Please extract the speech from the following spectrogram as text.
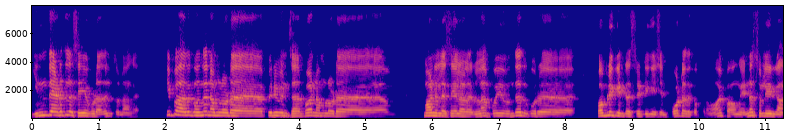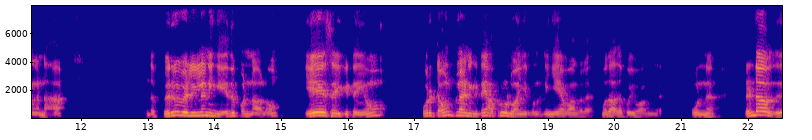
இந்த இடத்துல செய்யக்கூடாதுன்னு சொன்னாங்க. இப்போ அதுக்கு வந்து நம்மளோட பிரிவின் சார்பாக நம்மளோட மாநில செயலாளர்லாம் போய் வந்து அதுக்கு ஒரு பப்ளிக் இன்ட்ரெஸ்ட் லிட்டிகேஷன் போட்டதுக்கப்புறம், இப்போ அவங்க என்ன சொல்லியிருக்காங்கன்னா, இந்த பெருவெளியில் நீங்கள் எது பண்ணாலும் ஏஎஸ்ஐ கிட்டையும் ஒரு டவுன் பிளானிங் கிட்டையும் அப்ரூவல் வாங்கியிருக்கணும். நீங்கள் ஏன் வாங்கலை முதல் அதை போய் வாங்குங்க. 1. 2வது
